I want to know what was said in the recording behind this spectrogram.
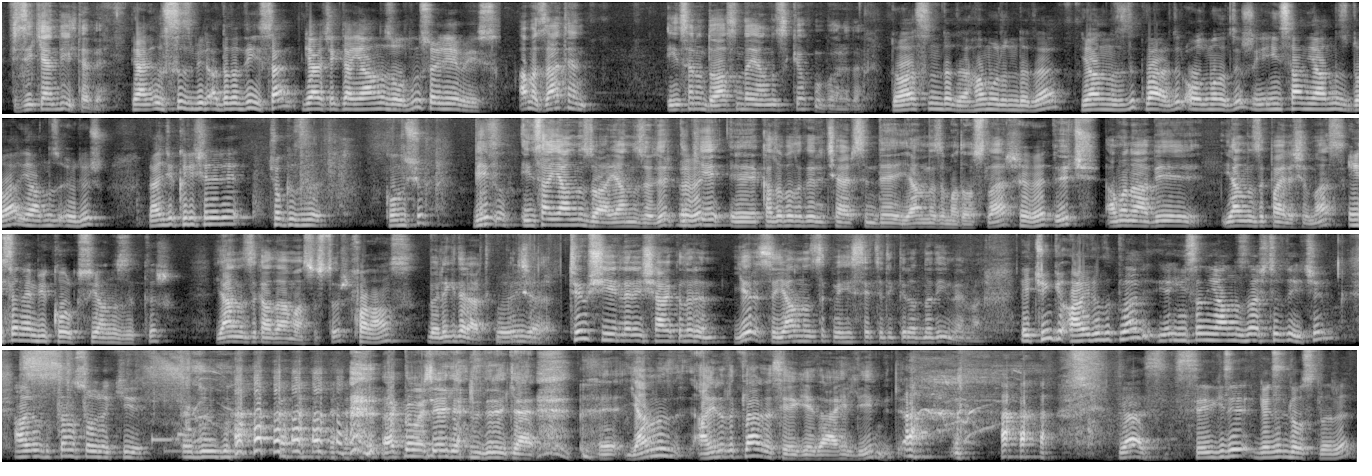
Fiziken değil tabi. Yani ıssız bir adada değilsen gerçekten yalnız olduğunu söyleyemeyiz. Ama zaten insanın doğasında yalnızlık yok mu bu arada? Doğasında da hamurunda da yalnızlık vardır, olmalıdır. İnsan yalnız doğar, yalnız ölür. Bence klişeleri çok hızlı konuşup Bir, Nasıl? insan yalnız doğar, yalnız ölür. Evet. İki, e, kalabalıklar içerisinde yalnızıma dostlar. Evet. Üç, aman abi yalnızlık paylaşılmaz. İnsanın en büyük korkusu yalnızlıktır. Yalnızlık Allah'a mahsustur. Falans. Böyle gider artık bu Böyle gider. Tüm şiirlerin, şarkıların yarısı yalnızlık ve hissettirdikleri adına değil mi Emrah? E çünkü ayrılıklar ya insanı yalnızlaştırdığı için ayrıldıktan sonraki o duygu Aklıma şey geldi direkt yani. E, yalnız ayrılıklar da sevgiye dahil değil midir? ya sevgili gönül dostları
